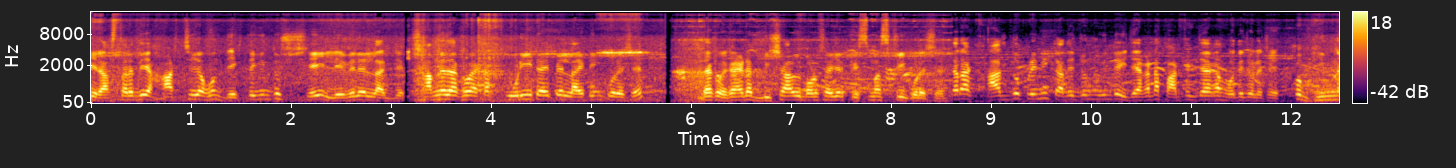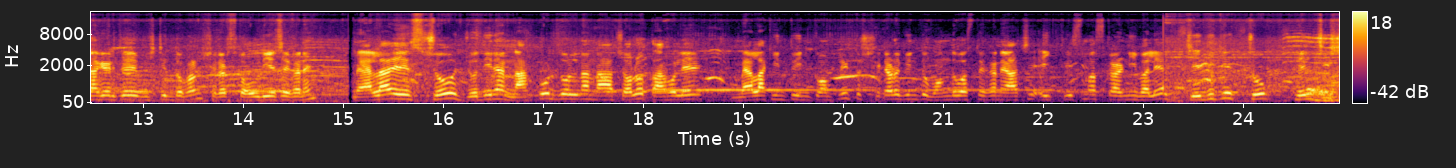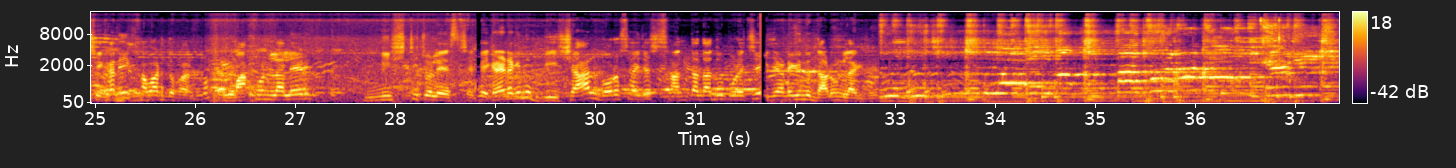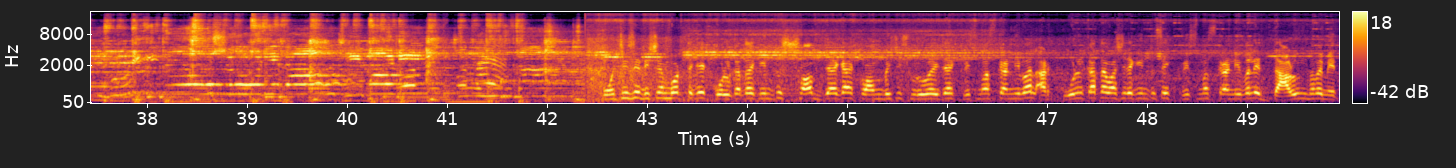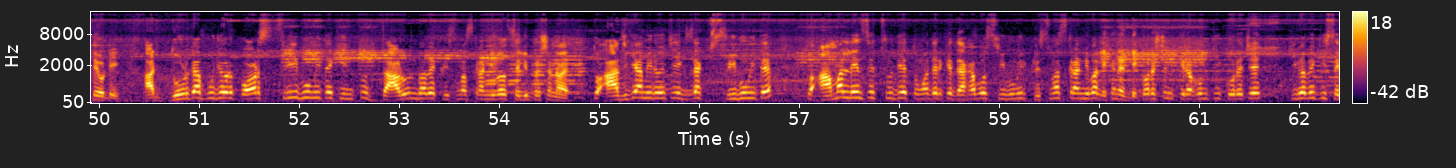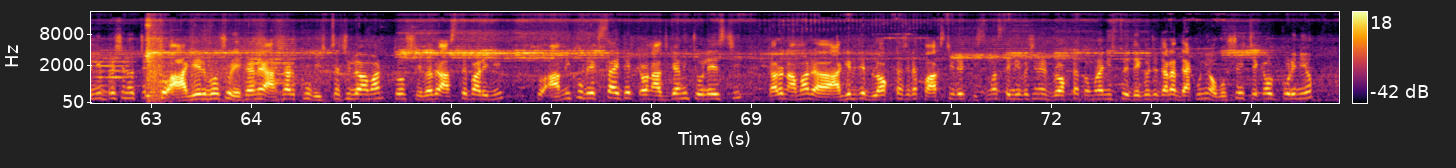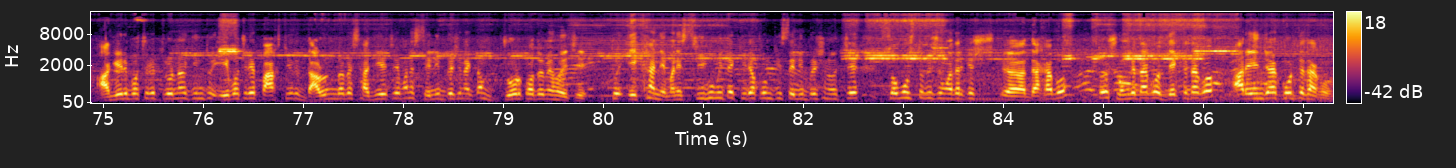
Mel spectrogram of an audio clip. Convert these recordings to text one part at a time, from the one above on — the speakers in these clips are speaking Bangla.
এই রাস্তাটা দিয়ে হাঁটছি যখন দেখতে কিন্তু সেই লেভেলের লাগছে। সামনে দেখো একটা পরি টাইপের লাইটিং করেছে। দেখো, এখানে একটা বিশাল বড় সাইজের ক্রিসমাস ট্রি করেছে। যারা খাদ্য প্রেমিক তাদের জন্য কিন্তু এই জায়গাটা পারফেক্ট জায়গা হতে চলেছে। খুব ভীমনাগের যে মিষ্টির দোকান, সেটার স্টল দিয়েছে এখানে। মেলায় এসছো, যদি না নাকর দোলনা না চলো, তাহলে মেলা কিন্তু ইনকমপ্লিট তো সেটারও কিন্তু বন্দোবস্ত এখানে আছে এই ক্রিসমাস কার্নিভালে যেদিকে চোখ ফেলছি, সেখানেই খাবার দোকান। মাখন লালের মিষ্টি চলে এসছে। এখানে কিন্তু বিশাল বড় সাইজের শান্তা দাদু করেছে। এই জায়গাটা কিন্তু দারুণ লাগছে। পঁচিশে ডিসেম্বর থেকে কলকাতায় কিন্তু সব জায়গায় কম বেশি শুরু হয়ে যায় ক্রিসমাস কার্নিভাল আর কলকাতাবাসীরা কিন্তু সেই ক্রিসমাস কার্নিভালে দারুণভাবে মেতে ওঠে। আর দুর্গা পুজোর পর শ্রীভূমিতে কিন্তু দারুণভাবে ক্রিসমাস কার্নিভাল সেলিব্রেশন হয়। তো আজকে আমি রয়েছি এক্সাক্ট শ্রীভূমিতে। তো আমার লেন্সের থ্রু দিয়ে তোমাদেরকে দেখাবো শ্রীভূমির ক্রিসমাস কার্নিভাল এখানে ডেকোরেশন কীরকম, কী করেছে, কীভাবে কি সেলিব্রেশন হচ্ছে। তো আগের বছর এখানে আসার খুব ইচ্ছা ছিল আমার, তো সেভাবে আসতে পারিনি। তো আমি খুব এক্সাইটেড কারণ আজকে আমি চলে এসেছি। কারণ আমার আগের যে ব্লগটা, সেটা পার্ক স্ট্রিটের ক্রিসমাস সেলিব্রেশনের ব্লগটা তোমরা নিশ্চয়ই দেখেছ। যারা দেখোনি, অবশ্যই চেক আউট করে নিও। আগের বছরের তুলনায় কিন্তু এবছরে পার্ক স্ট্রিট দারুণভাবে সাজিয়েছে মানে সেলিব্রেশন একদম জোর কদমে হয়েছে। তো এখানে মানে শ্রীভূমিতে কীরকম কী সেলিব্রেশন হচ্ছে, সমস্ত কিছু আমাদেরকে দেখাবো। তো সঙ্গে থাকো, দেখতে থাকো আর এনজয় করতে থাকো।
